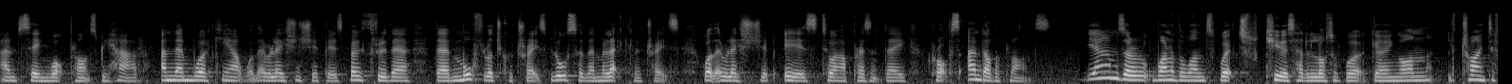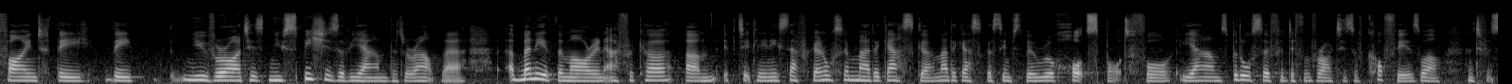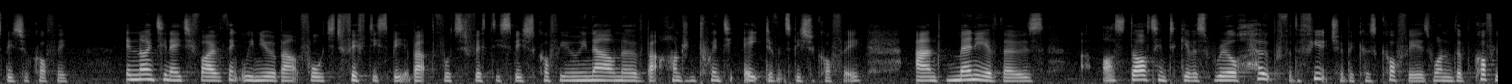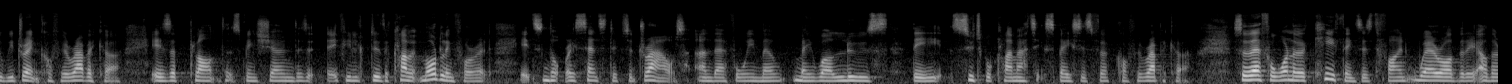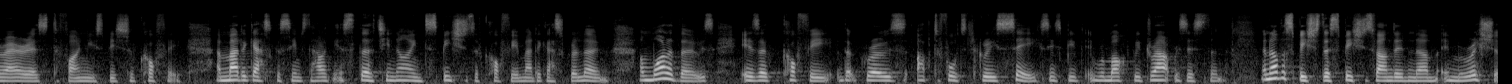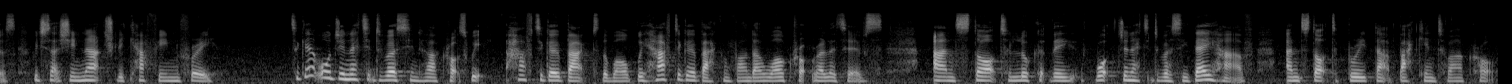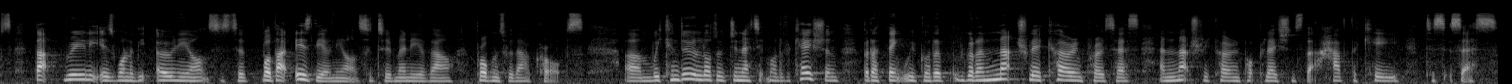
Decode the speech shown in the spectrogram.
and seeing what plants we have, and then working out what their relationship is, both through their, their morphological traits, but also their molecular traits, what their relationship is to our present day crops and other plants. Yams are one of the ones which Q has had a lot of work going on, trying to find the, the new varieties, new species of yam that are out there. Uh, many of them are in Africa, um, particularly in East Africa, and also Madagascar. Madagascar seems to be a real hot spot for yams, but also for different varieties of coffee as well, and different species of coffee. In 1985, I think we knew about 40 to 50 spe about 40 to 50 species of coffee, and we now know of about 128 different species of coffee, and many of those are starting to give us real hope for the future because coffee is one of the coffee we drink, coffee arabica, is a plant that's been shown that if you do the climate modelling for it, it's not very sensitive to drought and therefore we may, may well lose the suitable climatic spaces for coffee arabica. So therefore one of the key things is to find where are the other areas to find new species of coffee. And Madagascar seems to have, I think it's 39 species of coffee in Madagascar alone. And one of those is a coffee that grows up to 40 degrees C, seems to be remarkably drought resistant. Another species, the species found in, um, in Mauritius, which is actually naturally caffeine free. To get more genetic diversity into our crops, we have to go back to the wild. We have to go back and find our wild crop relatives and start to look at the, what genetic diversity they have and start to breed that back into our crops. That really is one of the only answers to, well, that is the only answer to many of our problems with our crops. Um, we can do a lot of genetic modification, but I think we've got a, we've got a naturally occurring process and naturally occurring populations that have the key to success.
